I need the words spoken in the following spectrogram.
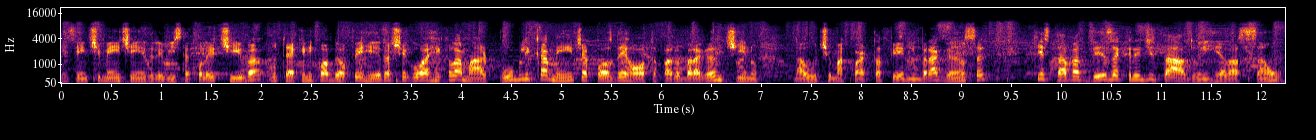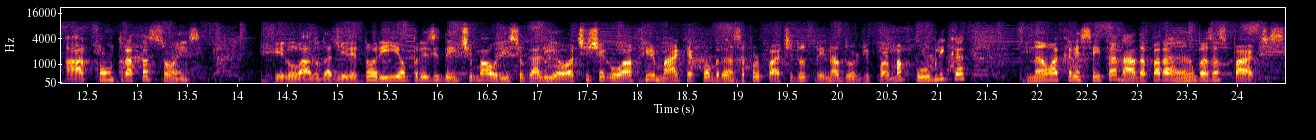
Recentemente, em entrevista coletiva, o técnico Abel Ferreira chegou a reclamar publicamente após derrota para o Bragantino na última quarta-feira em Bragança, que estava desacreditado em relação a contratações. Pelo lado da diretoria, o presidente Maurício Gagliotti chegou a afirmar que a cobrança por parte do treinador de forma pública não acrescenta nada para ambas as partes.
